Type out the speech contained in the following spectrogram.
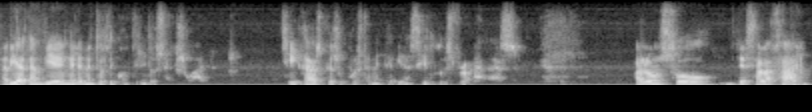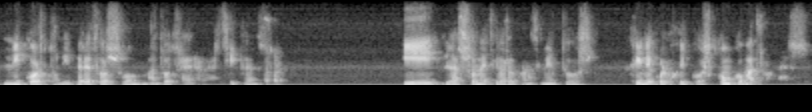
Había también elementos de contenido sexual. Chicas que supuestamente habían sido exploradas. Alonso de Salazar, ni corto ni perezoso, mandó traer a las chicas y las sometió a reconocimientos ginecológicos con comadronas.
